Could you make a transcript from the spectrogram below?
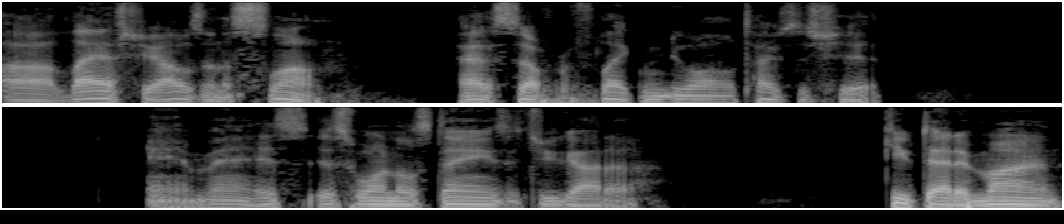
uh, last year I was in a slump. I had to self reflect and do all types of shit. And man, it's it's one of those things that you gotta keep that in mind.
